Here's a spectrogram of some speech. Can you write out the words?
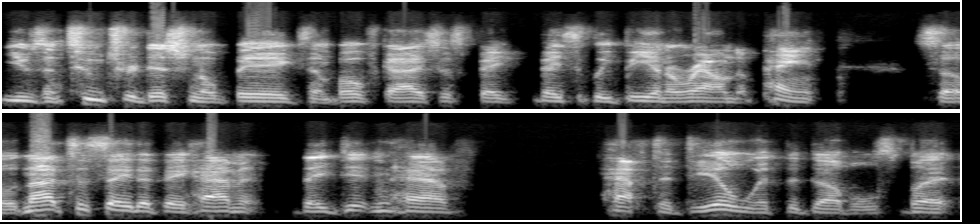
using two traditional bigs and both guys just ba- basically being around the paint. So not to say that they haven't, they didn't have have to deal with the doubles, but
